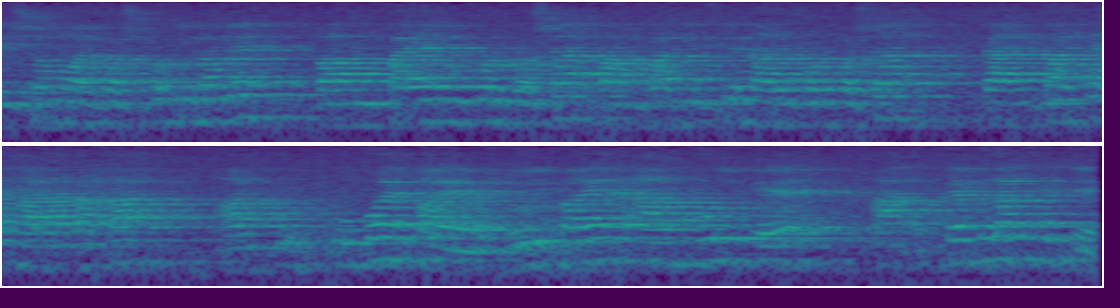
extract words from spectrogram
এই সময় বসবো কীভাবে? বাম পায়ের উপর বসা, বাম পা দিচ্ছে তার উপর বসা, ডান পাকে হারা রাখা, আর উভয় পায়ের, দুই পায়ের আঙ্গুলকে কেবলার দিকে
